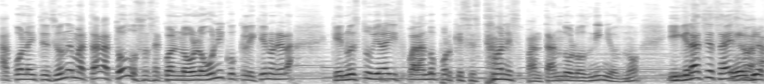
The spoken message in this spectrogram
a- con la intención de matar a todos, o sea, cuando lo único que le dijeron era que no estuviera disparando porque se estaban espantando los niños, ¿no? Y gracias a, esa, vio-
